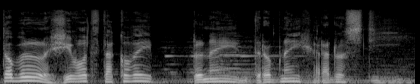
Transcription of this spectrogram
To byl život takovej plnej drobných radostí.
